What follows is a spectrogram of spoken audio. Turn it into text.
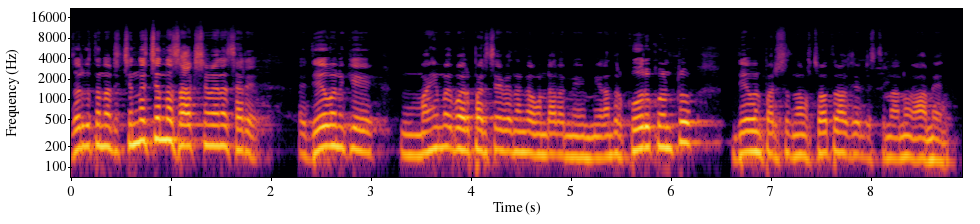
జరుగుతున్న చిన్న చిన్న సాక్ష్యమైనా సరే దేవునికి మహిమ పరిచే విధంగా ఉండాలని మీరందరూ కోరుకుంటూ దేవుని పరిశుద్ధ స్తోత్రాలు చెల్లిస్తున్నాను. ఆమెను.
